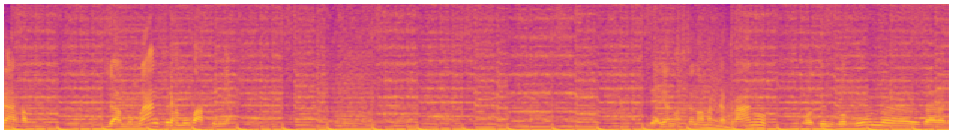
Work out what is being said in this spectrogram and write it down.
Шаргов для момент прямував м'яч. – 90 номер Катрану. Один в один е, зараз.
